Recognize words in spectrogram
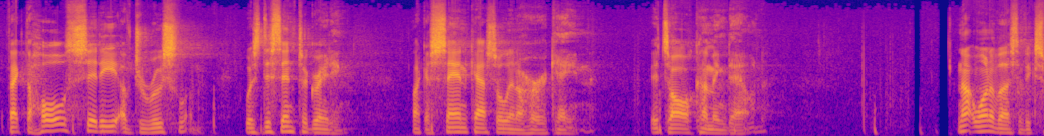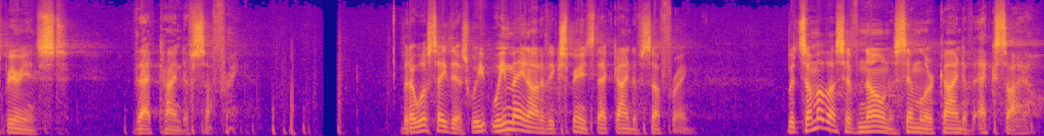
In fact, the whole city of Jerusalem was disintegrating like a sandcastle in a hurricane. It's all coming down. Not one of us have experienced that kind of suffering. But I will say this we, we may not have experienced that kind of suffering, but some of us have known a similar kind of exile.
